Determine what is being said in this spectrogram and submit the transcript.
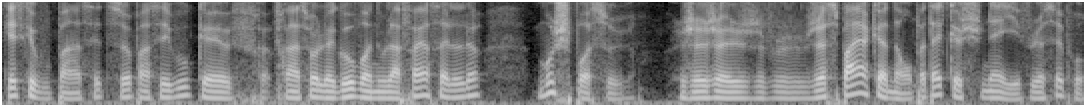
Qu'est-ce que vous pensez de ça? Pensez-vous que François Legault va nous la faire, celle-là? Moi, je suis pas sûr. J'espère que non. Peut-être que je suis naïf, je sais pas.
